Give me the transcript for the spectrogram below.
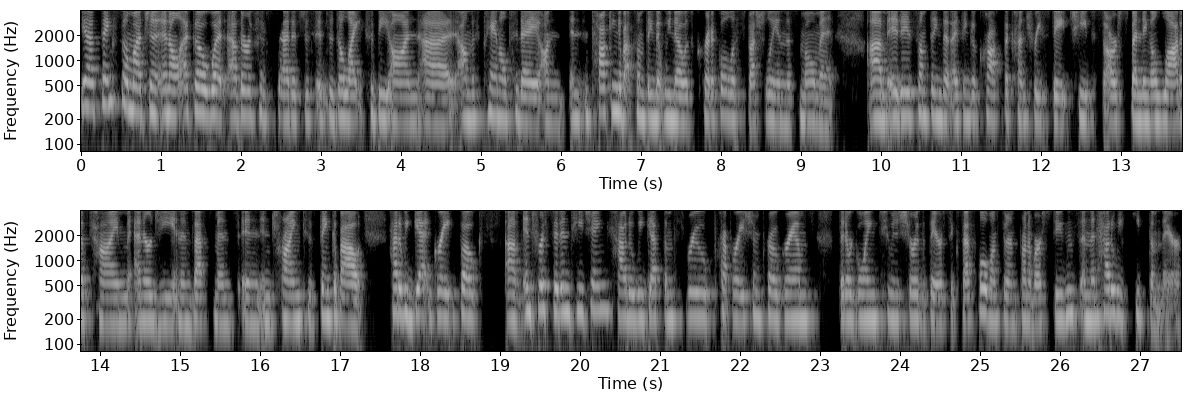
Yeah, thanks so much. And I'll echo what others have said. It's just, it's a delight to be on uh, on this panel today on and talking about something that we know is critical, especially in this moment. Um, it is something that I think across the country, state chiefs are spending a lot of time, energy and investments in, in trying to think about how do we get great folks um, interested in teaching? How do we get them through preparation programs that are going to ensure that they are successful once they're in front of our students? And then how do we keep them there?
